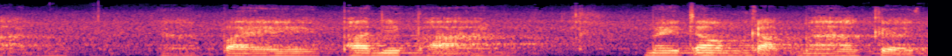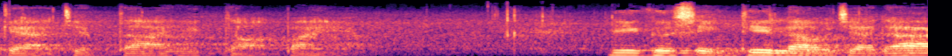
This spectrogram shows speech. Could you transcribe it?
หันต ไปพระนิพพาน ไม่ต้องกลับมาเกิดแก่เจ็บตายอีกต่อไป นี่คือสิ่งที่เราจะได้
